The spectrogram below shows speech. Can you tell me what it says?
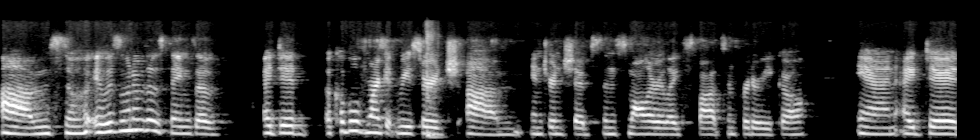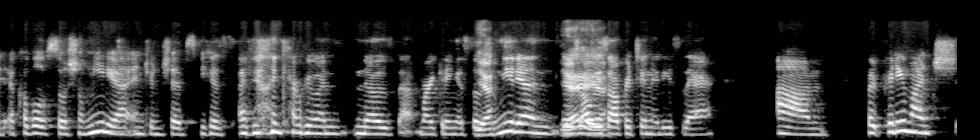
um, so it was one of those things of i did a couple of market research um, internships in smaller like spots in puerto rico and i did a couple of social media internships because i feel like everyone knows that marketing is social yeah. media and there's yeah, always opportunities there um, but pretty much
